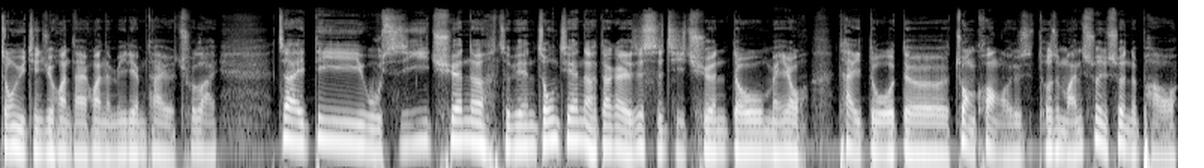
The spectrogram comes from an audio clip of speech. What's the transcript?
终于进去换胎，换了 Medium tire 出来。在第五十一圈呢，这边中间呢，大概也是十几圈都没有太多的状况哦，就是都是蛮顺顺的跑哦。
